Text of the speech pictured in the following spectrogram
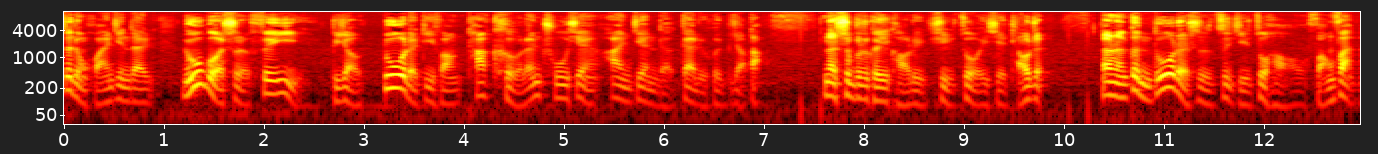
这种环境在如果是非议比较多的地方，它可能出现案件的概率会比较大。那是不是可以考虑去做一些调整？当然，更多的是自己做好防范。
